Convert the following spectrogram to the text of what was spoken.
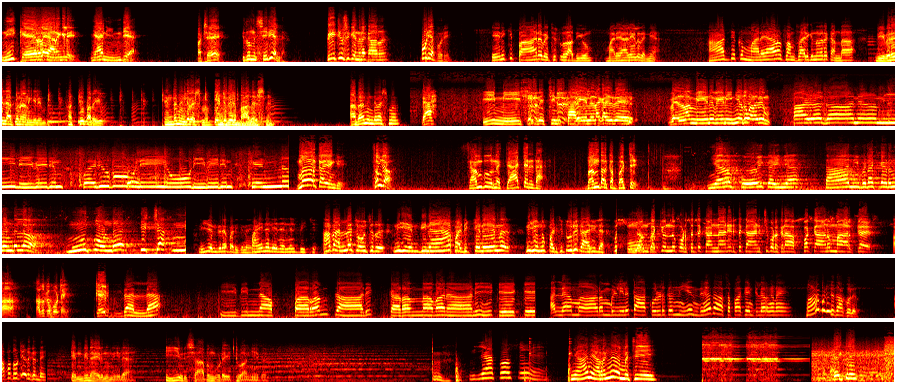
നീ കേരളയാണെങ്കിലേ ഞാൻ ഇന്ത്യ. പക്ഷേ ഇതൊന്നും ശരിയല്ല. പി ടി ഉഷയ്ക്ക് എന്തിനാ കാറ്? കൂടിയാ പോരെ. എനിക്ക് പാര വെച്ചിട്ടുള്ളത് അധികവും മലയാളികൾ തന്നെയാ. ആദ്യമൊക്കെ മലയാളം സംസാരിക്കുന്നവരെ കണ്ട വിവരമില്ലാത്തവനാണെങ്കിലും സത്യം പറയൂ. എന്താ നിന്റെ വിഷമം? എന്റെ പേര് ബാലകൃഷ്ണൻ. അതാ നിന്റെ വിഷമം? ഈ മീശി വെച്ചിന് കരയിലട കഴുതേ. വെള്ളം വീണ് വീണ് ഇനി അത് വളരും. അഴകാന നീലി വരും. വരുപോലെയോടി വരും കെണ്ണ മാർക്കായെങ്കിൽ സംജാ. ബന്ദർക്ക ബട്ട്. ഞാൻ പോയി കഴിഞ്ഞ താൻ ഇവിടെ കിടന്നുണ്ടല്ലോ. മൂക്കുകൊണ്ട് ഇച്ഛ നീ എന്തിനാ പഠിക്കണേ? ഫൈനൽ ഇയർ എൽ എൽ ബിക്ക് അതല്ല ചോദിച്ചത് നീ എന്തിനാ പഠിക്കണേന്ന്? നീ ഒന്നും പഠിച്ചിട്ട് ഒരു കാര്യമില്ല. ഒന്ന് കൊടുത്തിട്ട് കണ്ണാടി എടുത്ത് കാണിച്ചു കൊടുക്കണ അപ്പ കാണും മാർക്ക്. ആ അതൊക്കെ പോട്ടെ. ഇതല്ല ഇതിനപ്പ ഇതിനപ്പുറം ചാടി കടന്നവനാണ് ഈ കേക്ക് അല്ല മാടമ്പിള്ളിയിലെ താക്കോലെടുക്കാൻ നീ എന്തിനാ ദാസപ്പാ കിണറ്റിലിറങ്ങണേ മാടമ്പിള്ളിയിലെ താക്കോൽ? അപ്പൊ തൊട്ടിയെടുക്കണ്ടേ എന്തിനായിരുന്നു നീല ഈ ഒരു ശാപം കൂടെ ഏറ്റുവാങ്ങിയത്? ഞാൻ ഇറങ്ങ അമ്മച്ചി.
